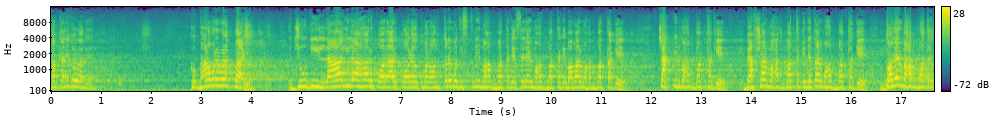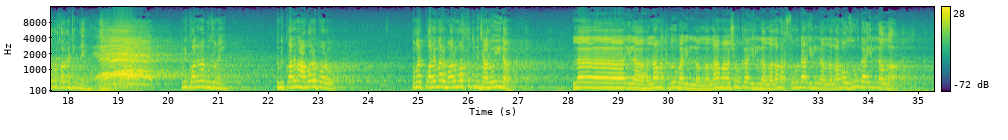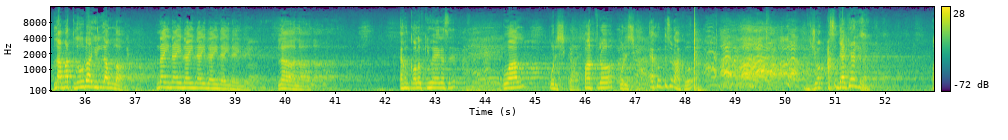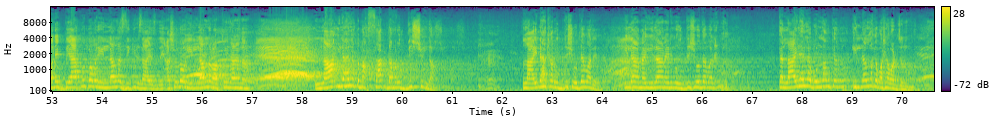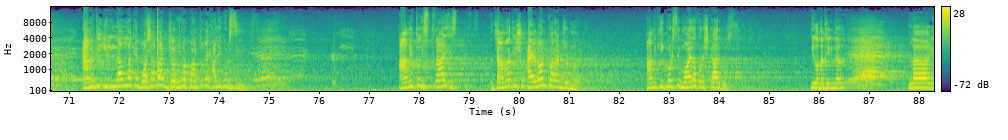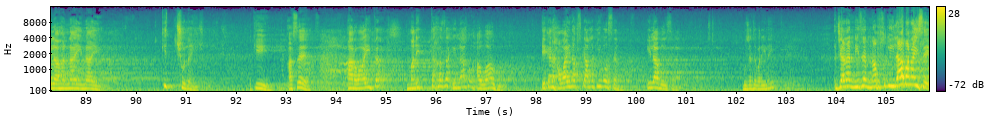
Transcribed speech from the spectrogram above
সব খালি করো আগে। খুব ভালো মনে রাখবা যদি লা ইলাহার পড়ার পরেও তোমার অন্তরের মধ্যে স্ত্রীর মহাব্বত থাকে, ছেলের মহাব্বত থাকে, বাবার মহাব্বত থাকে, চাকরির মহাব্বত থাকে, ব্যবসার মহাব্বত থাকে, নেতার মহাব্বত থাকে, দলের মহাব্বত থাকে, তোমার কলমা ঠিক নেই। তুমি কলেমা বুঝো নাই। তুমি কলেমা আবারও পড়ো। তোমার কলেমার মর্মর্থ তুমি জানোই না। লা লা লা লা লা মাতলুবা নাই নাই নাই নাই নাই নাই নাই নাই লা লা লা। এখন কলব কি হয়ে গেছে? ওয়াল পরিষ্কার, পাত্র পরিষ্কার। এখন কিছু রাখো। আচ্ছা দেখেন, অনেক ব্যাকুল বলে ইল্লাল্লাহ জিকির জায়েজ নেই। আসলে ও ইল্লাল্লাহর অর্থই জানে না। লা ইলাহা ইল্লাল্লাহ তো মাকসাদ না, আমার উদ্দেশ্যই না। লা ইলাহা কার উদ্দেশ্য হতে পারে? ইলা না ইলা না এটাকে উদ্দেশ্য হতে পারে? তা লা ইলাহা বললাম কেন? ইল্লাল্লাহকে বসাবার জন্য। আমি তো ইল্লাল্লাহকে বসাবার জন্য পাত্রকে খালি করছি। আমি তো স্ত্রাই জামাকে আয়রন করার জন্য। আমি কি করছি? ময়লা পরিষ্কার করছি। কি কথা ঠিক না? লা ইলাহা নাই নাই। কিচ্ছু নেই। কি? আছে? আর ওয়াইটা মানিত্তাখাজা ইলাহ হাওয়াহু। এখানে হাওয়াই নফসকে আল্লাহ কি বলছেন? ইলা বলছেন। বুঝাতে পারি নাই? যারা নিজের নফসকে ইলা বানাইছে,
